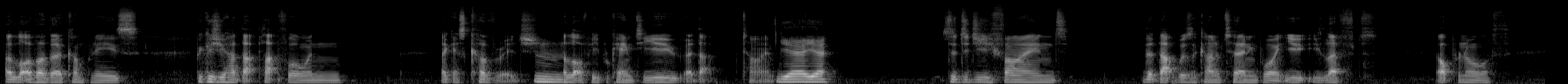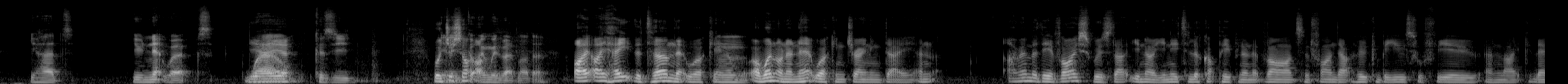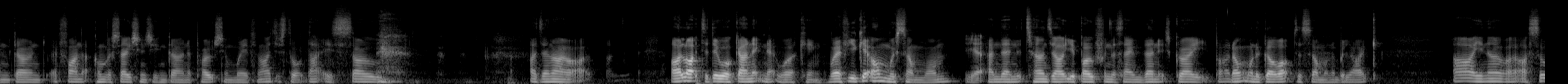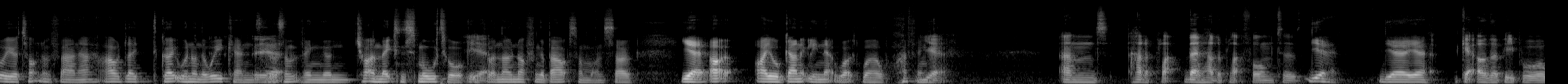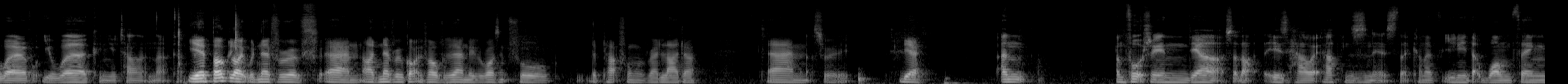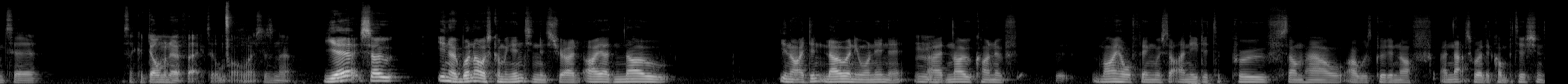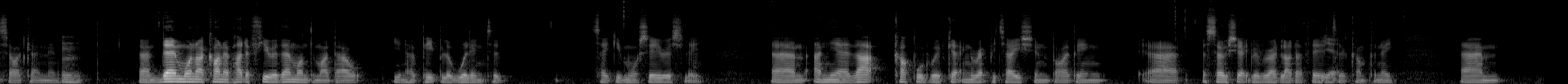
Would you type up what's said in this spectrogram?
a lot of other companies, because you had that platform and I guess coverage, Mm. a lot of people came to you at that time. yeah, yeah. So did you find that that was a kind of turning point? You you left Opera North, you had you networks Yeah, well yeah. because you, Well, you just know, you got on- in with Red Ladder. I, I hate the term networking. Mm. I went on a networking training day, and I remember the advice was that you know you need to look up people in advance and find out who can be useful for you, and like then go and uh, find out conversations you can go and approach them with. And I just thought that is so. I don't know. I, I like to do organic networking, where if you get on with someone Yeah. and then it turns out you're both from the same, then it's great. But I don't want to go up to someone and be like, "Oh, you know, I, I saw you're a Tottenham fan. I, how would like great win on the weekend Yeah. or something?" And try and make some small talk if I know nothing about someone. So, yeah, I, I organically networked well. I think. Yeah. And had a pla- then had a platform to Yeah. Yeah. Yeah. get other people aware of your work and your talent and that kind of Yeah. Buglight would never have. Um, I'd never have got involved with them if it wasn't for the platform of Red Ladder. Um, That's really yeah. and unfortunately in the arts that that is how it happens, isn't it? It's that kind of you need that one thing to. It's like a domino effect almost, isn't it? Yeah, so you know, when I was coming into the industry, I, I had no, you know, I didn't know anyone in it. Mm. I had no kind of. My whole thing was that I needed to prove somehow I was good enough, and that's where the competition side came in. Mm. Um, then when I kind of had a few of them under my belt, you know, people are willing to take you more seriously. Um, and yeah, that coupled with getting a reputation by being uh, associated with Red Ladder Theatre Yeah. Company, um,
